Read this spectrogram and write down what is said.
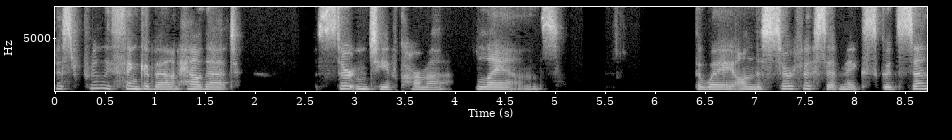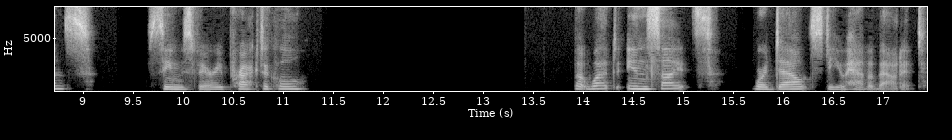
Just really think about how that certainty of karma lands. The way on the surface it makes good sense, seems very practical. But what insights or doubts do you have about it?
